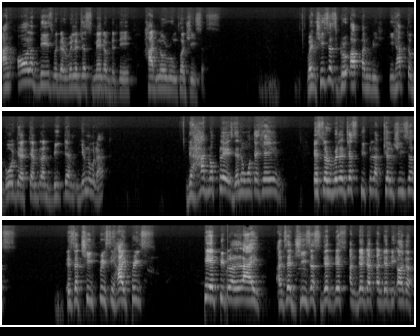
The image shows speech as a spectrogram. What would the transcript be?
And all of these with the religious men of the day had no room for Jesus. When Jesus grew up and he had to go to a temple and beat them, you know that. They had no place. They don't want to hear him. It's the religious people that killed Jesus. It's the chief priest, the high priest, paid people a lie and said Jesus did this and did that and did the other.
